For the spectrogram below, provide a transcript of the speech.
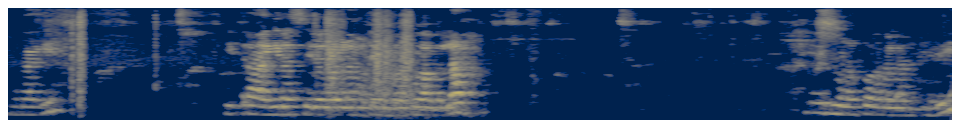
ಹಾಗಾಗಿ ಈ ಥರ ಆಗಿರೋ ಸೀರೆಗಳನ್ನ ಮತ್ತೆ ಉಡೋಕ್ಕೂ ಆಗಲ್ಲ. ಯೂಸ್ ಮಾಡೋಕ್ಕೂ ಆಗಲ್ಲ ಅಂತೇಳಿ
